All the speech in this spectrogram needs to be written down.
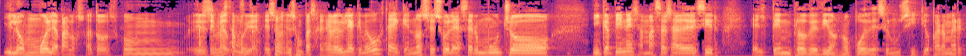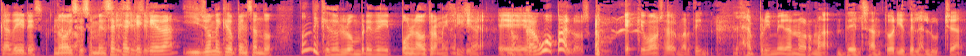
Y los muele a palos a todos. Con... es- me está muy bien. Es un, es un pasaje de la Biblia que me gusta y que no se suele hacer mucho hincapié en ella, más allá de decir el templo de Dios no puede ser un sitio para mercaderes. No, Claro. es ese mensaje Sí, sí, que sí. queda. Y yo me quedo pensando, ¿dónde quedó el hombre de pon la otra mejilla? Mejilla, eh, Nos cagó a palos. Es que vamos a ver, Martín, la primera norma del santuario de la lucha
